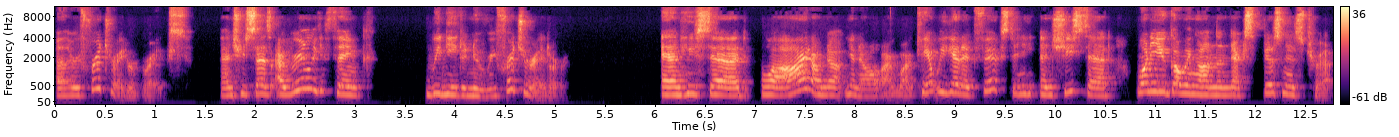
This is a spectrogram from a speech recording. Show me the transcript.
a refrigerator breaks. And she says, I really think we need a new refrigerator. And he said, Well, I don't know, you know, why can't we get it fixed? And, he, and she said, When are you going on the next business trip?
